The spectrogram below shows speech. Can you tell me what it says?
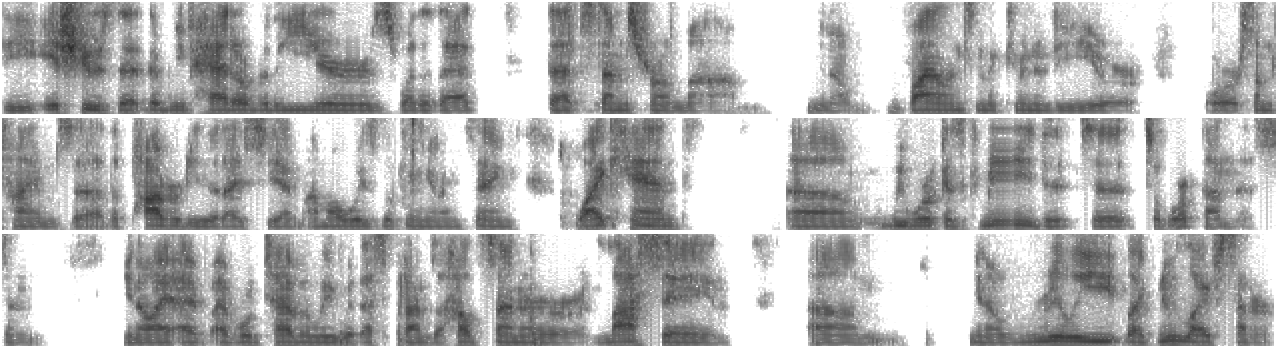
the issues that, that we've had over the years, whether that, that stems from, um, you know, violence in the community or, or sometimes uh, the poverty that I see, I'm, I'm always looking and I'm saying, why can't uh, we work as a community to, to, to work on this? And, you know, I, have I've worked heavily with Esperanza Health Center and LACE and, um, you know, really like New Life Center,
